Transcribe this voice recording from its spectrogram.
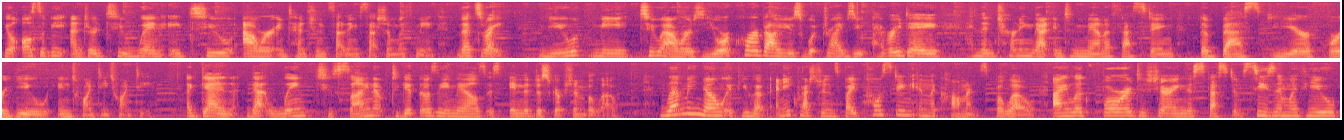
you'll also be entered to win a two hour intention setting session with me. That's right, you, me, two hours, your core values, what drives you every day, and then turning that into manifesting the best year for you in 2020. Again, that link to sign up to get those emails is in the description below. Let me know if you have any questions by posting in the comments below. I look forward to sharing this festive season with you.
